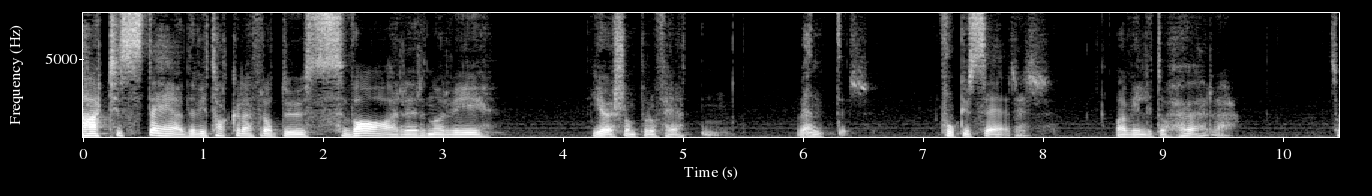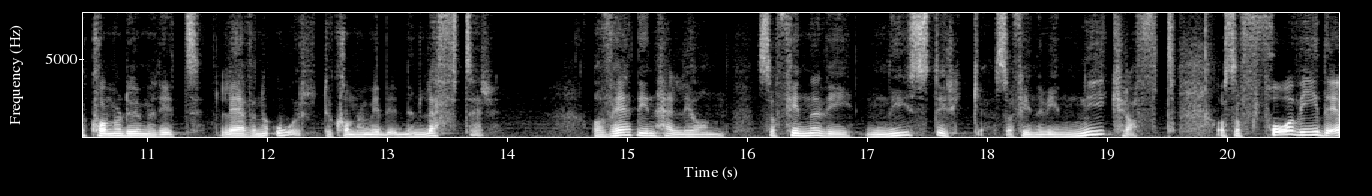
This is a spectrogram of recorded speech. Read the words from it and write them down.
er til stede. Vi takker deg for at du svarer når vi gjør som profeten. Venter, fokuserer og er villig til å høre. Så kommer du med ditt levende ord, du kommer med dine løfter. Og ved Din Hellige Ånd så finner vi ny styrke, så finner vi ny kraft. Og så får vi det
